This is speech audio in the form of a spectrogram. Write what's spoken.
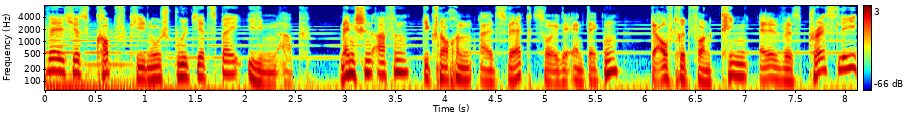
Welches Kopfkino spult jetzt bei Ihnen ab? Menschenaffen, die Knochen als Werkzeuge entdecken, der Auftritt von King Elvis Presley,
